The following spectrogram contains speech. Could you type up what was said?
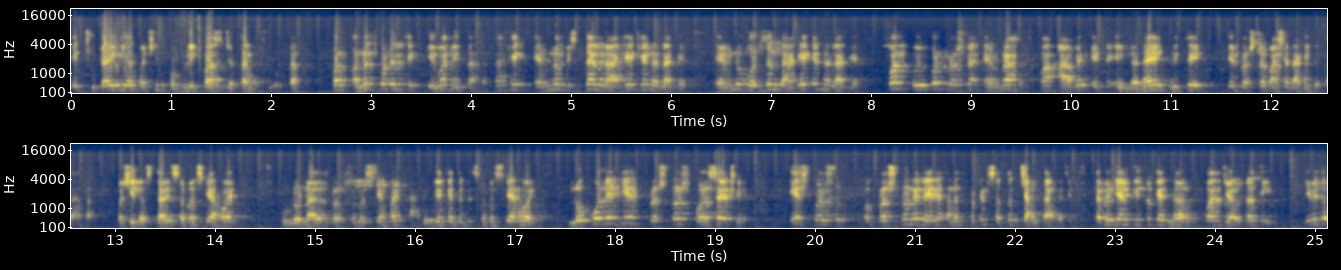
એ ચૂંટાઈ ગયા પછી પબ્લિક પાસે જતા નથી હોતા. પણ અનંત પટેલ એક એવા નેતા હતા કે એમનો વિસ્તાર લાગે કે ન લાગે, એમનું વર્ઝન લાગે કે ન લાગે, પણ કોઈ પણ પ્રશ્ન એમના હાથમાં આવે એટલે એ લડાયક રીતે એ પ્રશ્ન પાસે લાગી જતા હતા. પછી રસ્તાની સમસ્યા હોય, સ્કૂલોના સમસ્યા હોય, આરોગ્ય કેન્દ્રની સમસ્યા હોય, લોકોને જે પ્રશ્નો સ્પર્શે છે એ પ્રશ્નોને લઈને અનંત પટેલ સતત ચાલતા આવે છે. તમે જેમ કીધું કે નળમાં જલ નથી, એવી તો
